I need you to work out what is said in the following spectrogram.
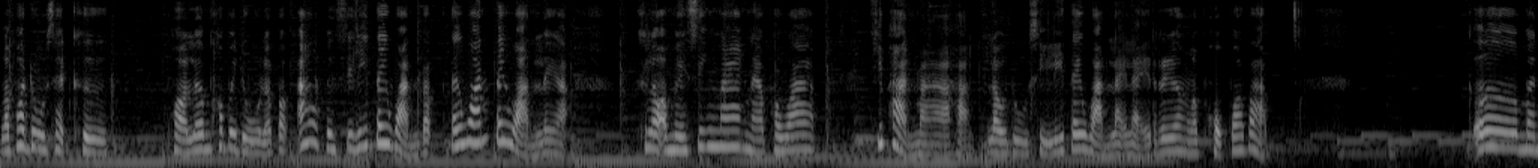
แล้วพอดูเสร็จคือพอเริ่มเข้าไปดูแล้วแบบอ้าวเป็นซีรีส์ไต้หวันแบบไต้หวันไต้หวันเลยอะคือเรา Amazing มากนะ เพราะว่าที่ผ่านมาค่ะเราดูซีรีส์ไต้หวันหลาย ๆ เรื่องแล้วพบว่าแบบเออมัน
